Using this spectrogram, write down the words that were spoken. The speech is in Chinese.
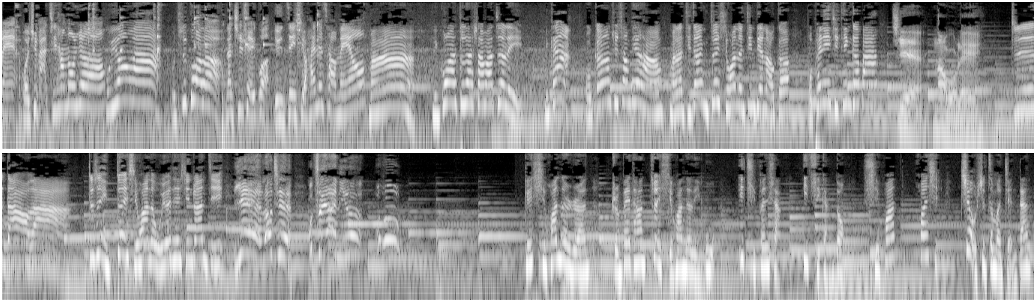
没？我去把鸡汤弄热哦。不用啦，我吃过了。那吃水果，有你最喜欢的草莓哦。妈，你过来坐在沙发这里。你看，我刚刚去唱片行买了几张你最喜欢的经典老歌，我陪你一起听歌吧。姐，那我嘞？知道啦，这是你最喜欢的五月天新专辑。耶，老姐，我最爱你了！呜呼！给喜欢的人准备他最喜欢的礼物，一起分享，一起感动，喜欢欢喜就是这么简单。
